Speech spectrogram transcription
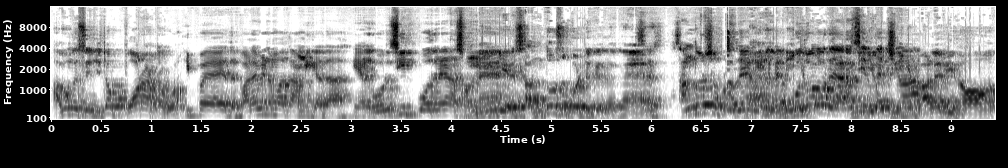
அவங்க செஞ்சுட்டா போராட்டம் கூடும் இப்ப இந்த பலவீனமா காமிக்காதா? எனக்கு ஒரு சீட் போதுன்னே நான் சொன்னேன். நீங்க சந்தோஷப்பட்டுக்கங்க. சந்தோஷப்படுறது பலவீனம்.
